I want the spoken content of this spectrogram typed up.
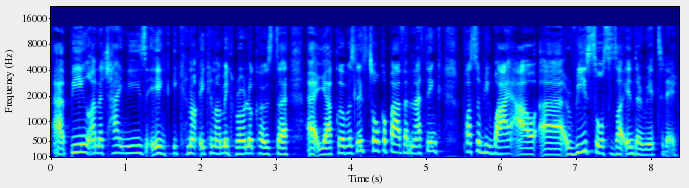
uh, being on a Chinese econo- economic roller coaster, uh. Let's talk about that. And I think possibly why our uh, resources are in the red today.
